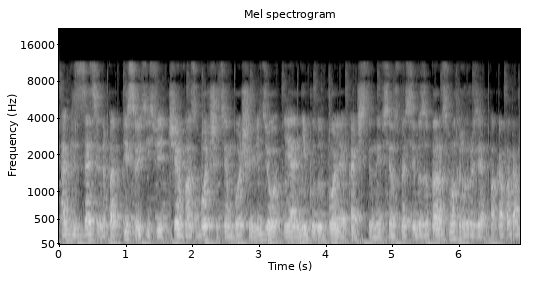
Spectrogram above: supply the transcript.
Обязательно подписывайтесь, ведь чем вас больше, тем больше видео, и они будут более качественные. Всем спасибо за просмотр, друзья. Пока-пока.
